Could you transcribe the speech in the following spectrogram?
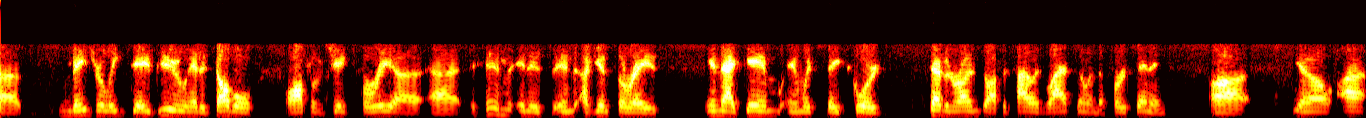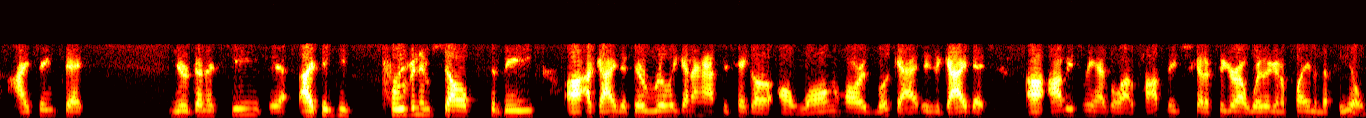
uh, major league debut, hit a double off of Jake Faria uh, in, in his in against the Rays in that game in which they scored seven runs off of Tyler Glasnow in the first inning. Uh, you know, I, I think that you're going to see. I think he's proven himself to be uh, a guy that they're really going to have to take a, a long, hard look at. Is a guy that uh, obviously has a lot of pop. They just got to figure out where they're going to play him in the field.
